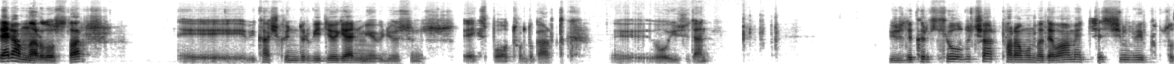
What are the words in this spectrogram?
Selamlar dostlar. Ee, birkaç gündür video gelmiyor biliyorsunuz. Expo oturduk artık. Ee, o yüzden %42 oldu çar. Paramında devam edeceğiz. Şimdi bir kutu,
